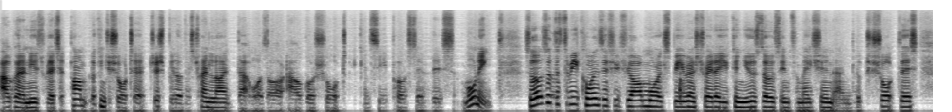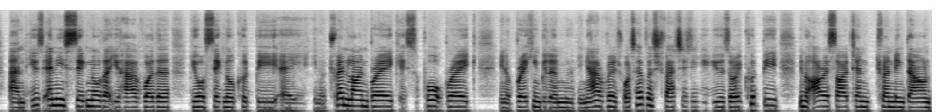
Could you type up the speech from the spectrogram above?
algo had a news related pump, looking to short it just below this trend line. That was our algo short. Can see posted this morning. So those are the three coins. If, if you are more experienced trader, you can use those information and look to short this and use any signal that you have, whether your signal could be a you know trend line break, a support break, you know, breaking below moving average, whatever strategy you use, or it could be, you know, RSI 10 trending down.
